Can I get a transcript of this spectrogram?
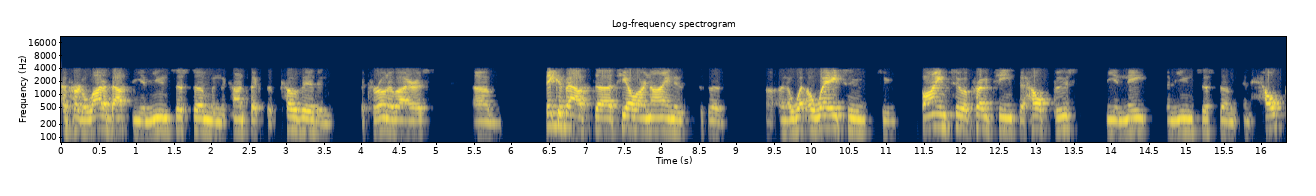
have heard a lot about the immune system in the context of COVID and the coronavirus. Um, think about uh, TLR9 as, as a, uh, a, a, way to, to bind to a protein to help boost the innate immune system and help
